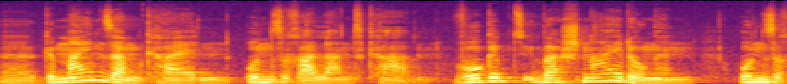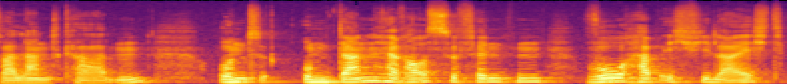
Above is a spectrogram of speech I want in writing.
äh, Gemeinsamkeiten unserer Landkarten? Wo gibt es Überschneidungen unserer Landkarten? Und um dann herauszufinden, wo habe ich vielleicht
